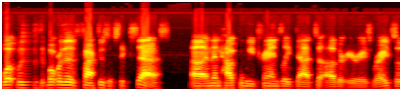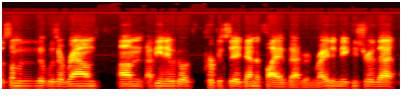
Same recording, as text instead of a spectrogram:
What was the, what were the factors of success? Uh, and then how can we translate that to other areas, right? So some of it was around um, being able to purposely identify a veteran, right, and making sure that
